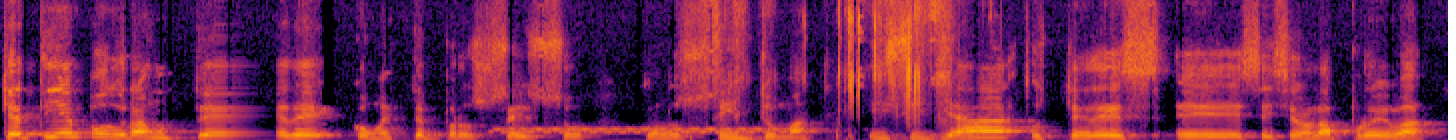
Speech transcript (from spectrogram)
¿qué tiempo duran ustedes con este proceso, con los síntomas? Y si ya ustedes se hicieron la prueba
